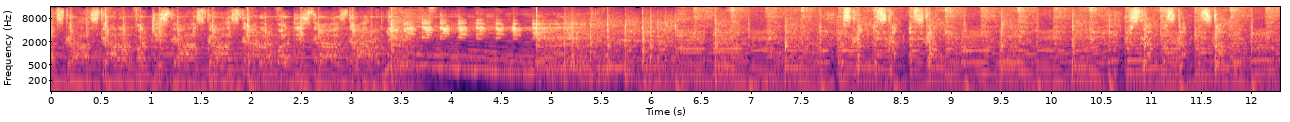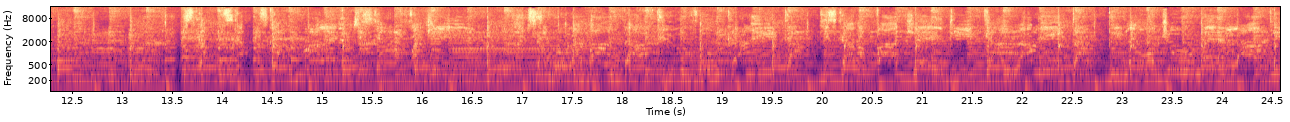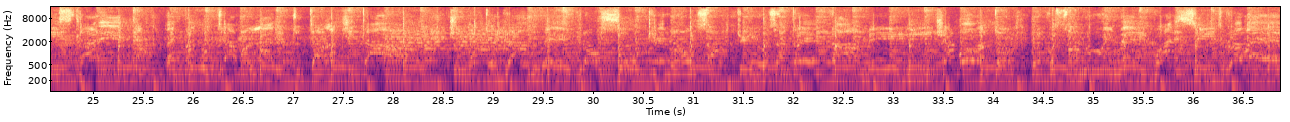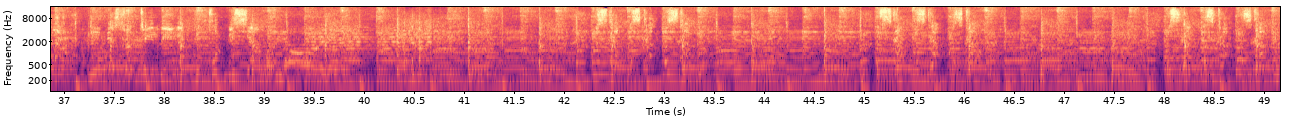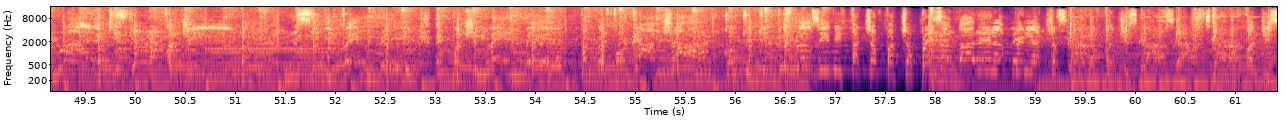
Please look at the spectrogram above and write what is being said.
as cascas. grande e grosso che non sa, che non sa faccia per salvare la pelliccia Scarafaggi, sca, sca, scarafaggi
